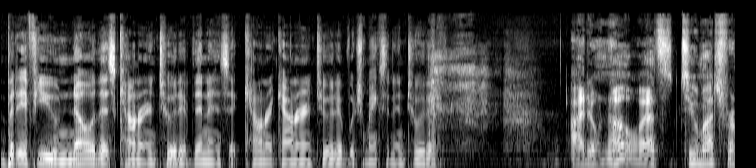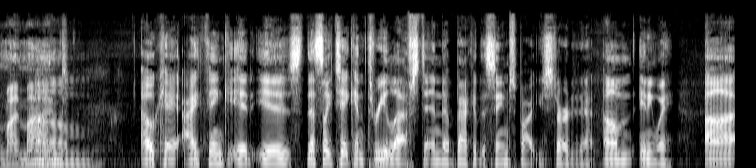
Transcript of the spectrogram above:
but if you know this counterintuitive, then is it counter counterintuitive, which makes it intuitive? I don't know. That's too much for my mind. Okay, I think it is. That's like taking three lefts to end up back at the same spot you started at. Um. Anyway, uh,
